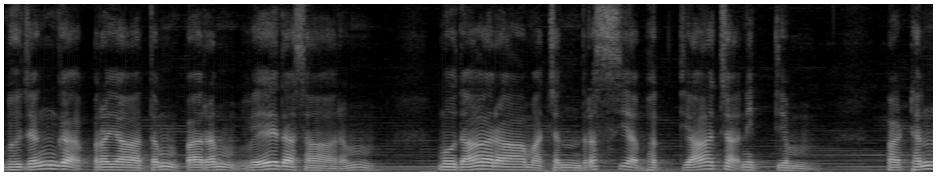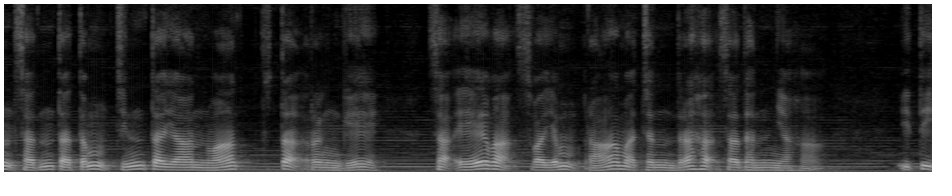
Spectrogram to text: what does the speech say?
भुजङ्गप्रयातं परं वेदसारं मुदा रामचन्द्रस्य भक्त्या च नित्यं पठन् सन्ततं चिन्तयान्वास्तरङ्गे स एव स्वयं रामचन्द्रः सधन्यः इति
